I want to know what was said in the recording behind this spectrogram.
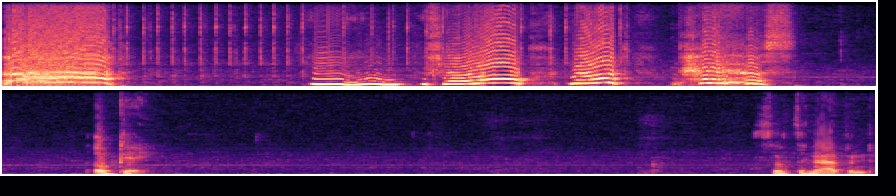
Ah! Not pass! Okay. Something happened.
